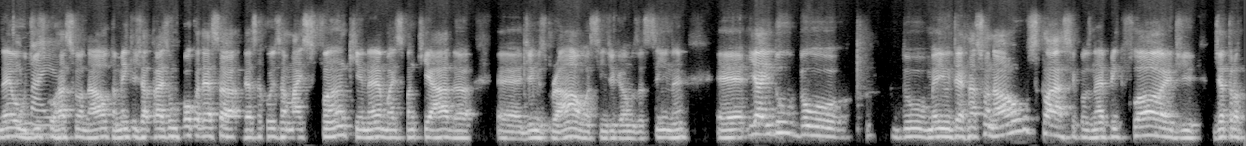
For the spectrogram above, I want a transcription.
né, Tim o Maia. disco Racional também, que já traz um pouco dessa, dessa coisa mais funk, né, mais funkeada, é, James Brown, assim, digamos assim, né, é, e aí do, do, do, meio internacional, os clássicos, né, Pink Floyd, Jethro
